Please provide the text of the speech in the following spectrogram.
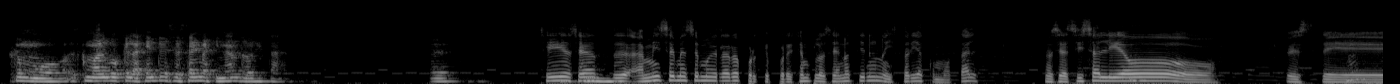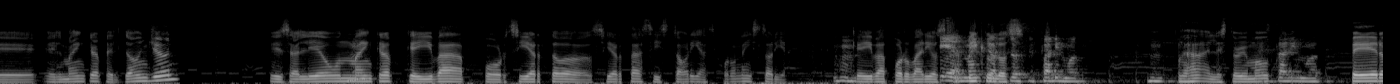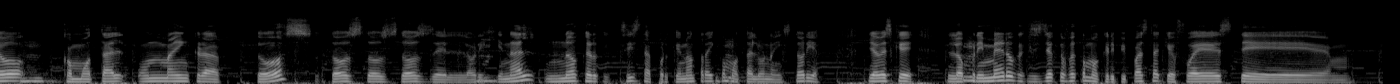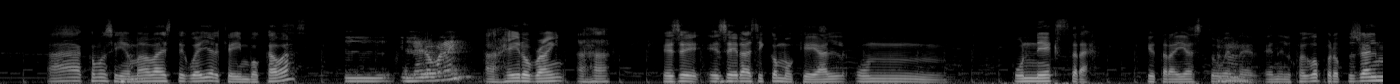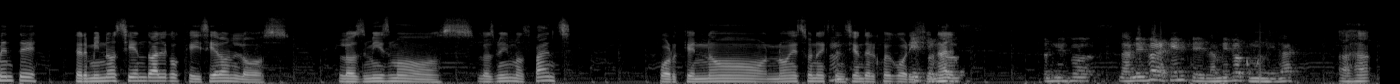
es como es como algo que la gente se está imaginando ahorita. Es- Sí, o sea, Mm. de- a mí se me hace muy raro porque, por ejemplo, o sea, no tiene una historia como tal. O sea, sí salió este el Minecraft el Dungeon y salió un. Minecraft que iba por cierto ciertas historias, por una historia que iba por varios Sí, el capítulos. 2 Story Mode. Ajá, el story mode, Story Mode. pero como tal un Minecraft 2, 2, 2, 2 del original, no creo que exista porque no trae como tal una historia. Ya ves que lo primero que existió que fue como creepypasta que fue este... mm, Ah, ¿cómo se llamaba este güey al que invocabas? El, el Herobrine. A Herobrine, ajá. Ese, ese era así como que al, un, un extra que traías tú en, el, en el juego, pero pues realmente terminó siendo algo que hicieron los, los mismos los mismos fans, porque no, no es una extensión del juego Sí, pues, original. los- los mismos- la misma gente, la misma comunidad. Ajá.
